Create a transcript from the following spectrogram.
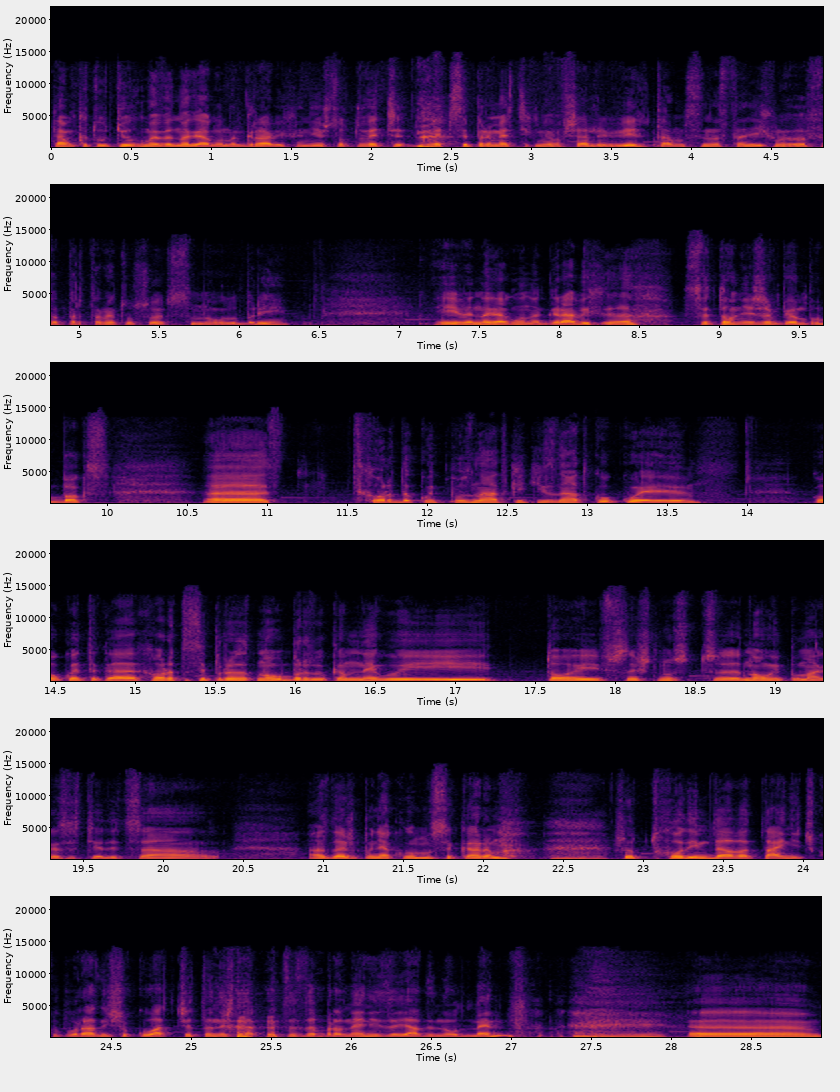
Там като отидохме, веднага го награбиха ние, защото вече, вече се преместихме в Шалевил, там се настанихме в апартамент, условията са много добри. И веднага го награбиха, световният шампион по бокс. Хората, които познават Кики, знаят колко е, колко е така. Хората се привързват много бързо към него и той всъщност много ми помага с тия деца. Аз даже понякога му се карам, защото ходи им дава тайничко по разни шоколадчета, неща, които са забранени за ядене от мен. Е,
